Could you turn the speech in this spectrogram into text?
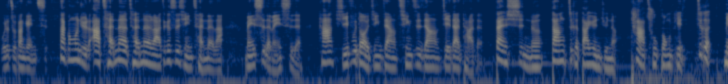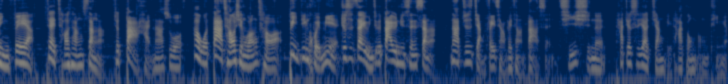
我就煮饭给你吃。那公公觉得啊，成了成了啦，这个事情成了啦，没事的没事的。他媳妇都已经这样亲自这样接待他的。但是呢，当这个大院君呢踏出宫殿，这个闵妃啊在朝堂上啊就大喊他说啊，我大朝鲜王朝啊必定毁灭，就是在于你这个大院君身上啊，那就是讲非常非常大声。其实呢，他就是要讲给他公公听啊。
